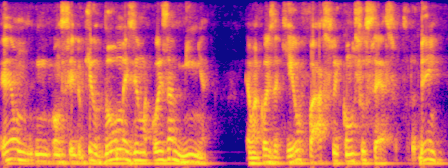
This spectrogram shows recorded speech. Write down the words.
é um, um conselho que eu dou, mas é uma coisa minha, é uma coisa que eu faço e com sucesso, tudo bem?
